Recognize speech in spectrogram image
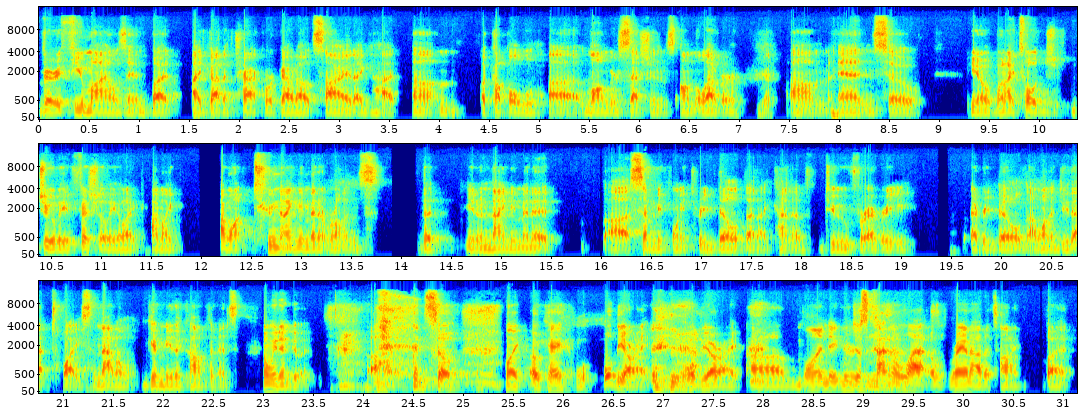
very few miles in but i got a track workout outside. I got um, a couple uh, longer sessions on the lever. Yep. um, and so you know when i told Ju- julie officially like i'm like i want two 90 minute runs the you know 90 minute uh, 70.3 build that i kind of do for every every build i want to do that twice and that'll give me the confidence. And we didn't do it. Uh, and so like okay we'll, we'll be all right. Yeah. we'll be all right. Um, Blind we just kind of la- ran out of time but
